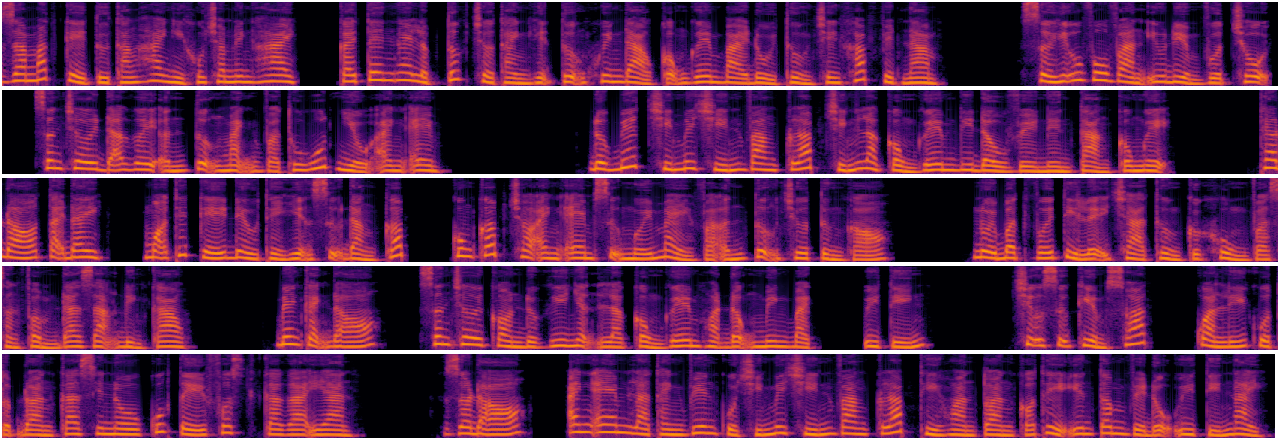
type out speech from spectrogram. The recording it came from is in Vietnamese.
Ra mắt kể từ tháng 2002, cái tên ngay lập tức trở thành hiện tượng khuynh đảo cộng game bài đổi thưởng trên khắp Việt Nam. Sở hữu vô vàn ưu điểm vượt trội, sân chơi đã gây ấn tượng mạnh và thu hút nhiều anh em. Được biết 99 Vang Club chính là cổng game đi đầu về nền tảng công nghệ. Theo đó tại đây, mọi thiết kế đều thể hiện sự đẳng cấp, cung cấp cho anh em sự mới mẻ và ấn tượng chưa từng có. Nổi bật với tỷ lệ trả thưởng cực khủng và sản phẩm đa dạng đỉnh cao. Bên cạnh đó, sân chơi còn được ghi nhận là cổng game hoạt động minh bạch, uy tín, chịu sự kiểm soát, quản lý của tập đoàn casino quốc tế First Cagayan. Do đó, anh em là thành viên của 99 Vang Club thì hoàn toàn có thể yên tâm về độ uy tín này.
